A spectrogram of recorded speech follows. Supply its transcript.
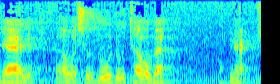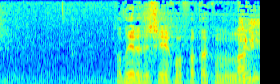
ذلك. فهو سجود توبة. نعم. فضيلة الشيخ وفقكم الله.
